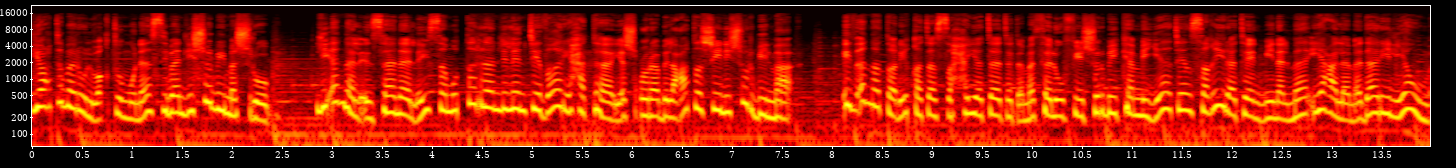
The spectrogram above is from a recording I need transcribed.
يعتبر الوقت مناسبا لشرب مشروب لأن الإنسان ليس مضطرا للانتظار حتى يشعر بالعطش لشرب الماء. إذ أن الطريقة الصحية تتمثل في شرب كميات صغيرة من الماء على مدار اليوم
